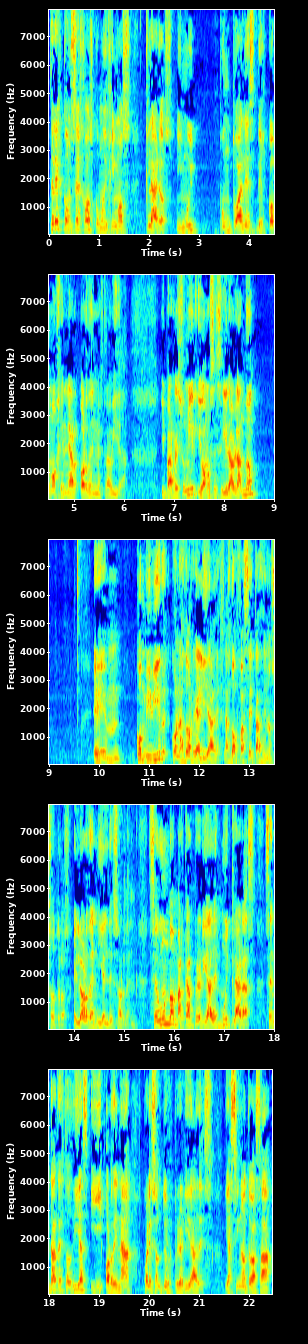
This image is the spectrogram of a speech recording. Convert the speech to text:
tres consejos, como dijimos, claros y muy puntuales de cómo generar orden en nuestra vida. Y para resumir, y vamos a seguir hablando, em, convivir con las dos realidades, las dos facetas de nosotros, el orden y el desorden. Segundo, marcar prioridades muy claras. Sentate estos días y ordena cuáles son tus prioridades. Y así no te vas a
